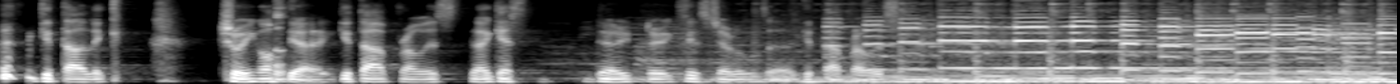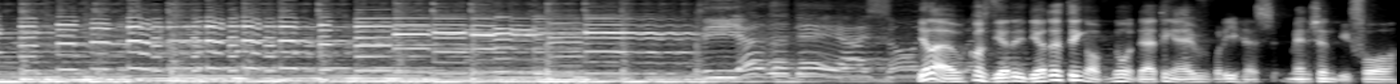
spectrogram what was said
guitar lick, showing off their guitar prowess. I guess Derek, Derek Fitzgerald's uh, guitar prowess. Yeah, of course. The other the other thing of note that I think everybody has mentioned before,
